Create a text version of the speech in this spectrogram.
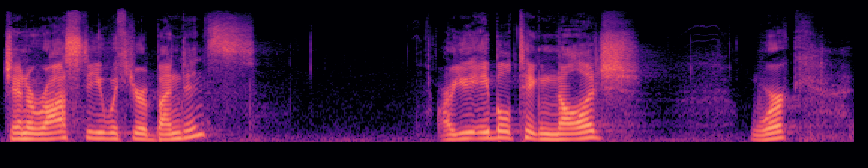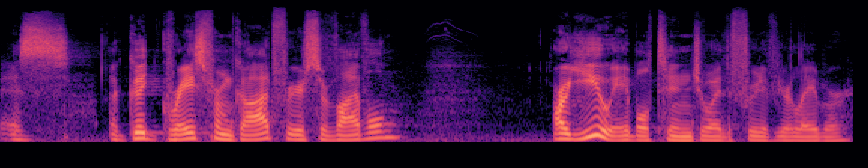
Generosity with your abundance? Are you able to acknowledge work as a good grace from God for your survival? Are you able to enjoy the fruit of your labor?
